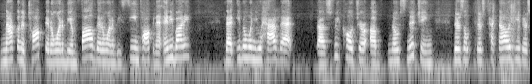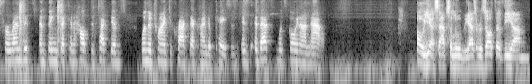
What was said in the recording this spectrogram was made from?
not going to talk. They don't want to be involved. They don't want to be seen talking to anybody. That even when you have that uh, street culture of no snitching, there's a there's technology, there's forensics and things that can help detectives when they're trying to crack that kind of case. Is, is, is that what's going on now? Oh yes, absolutely. As a result of the um,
